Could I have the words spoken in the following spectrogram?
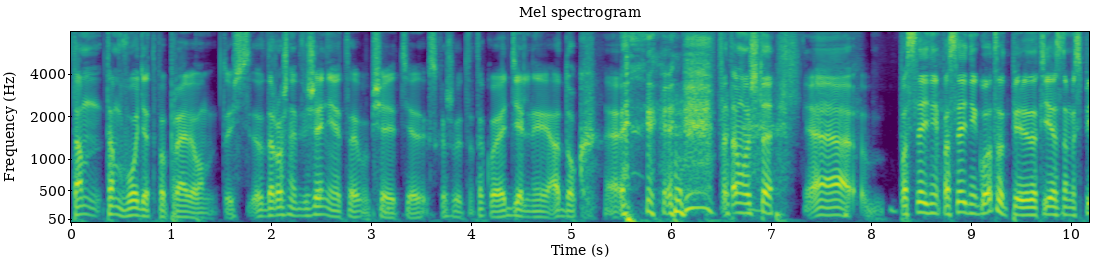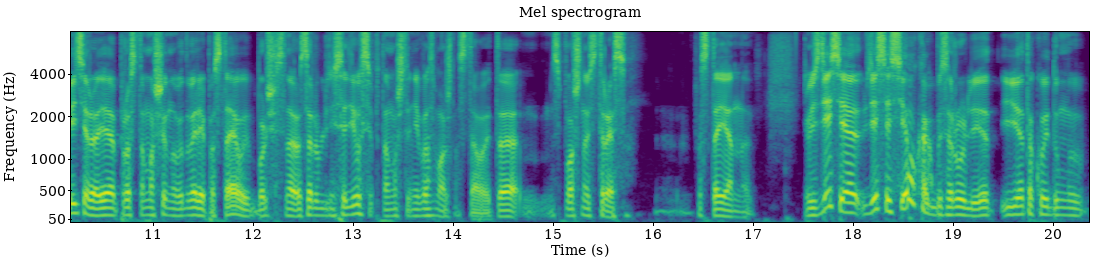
там, там водят по правилам. То есть дорожное движение это вообще, я тебе скажу, это такой отдельный адок. Потому что э, последний, последний год, вот перед отъездом из Питера, я просто машину во дворе поставил и больше за руль не садился, потому что невозможно стало. Это сплошной стресс постоянно. Здесь я, здесь я сел как бы за руль, и я такой думаю,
